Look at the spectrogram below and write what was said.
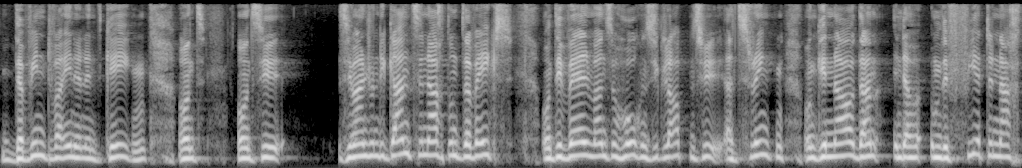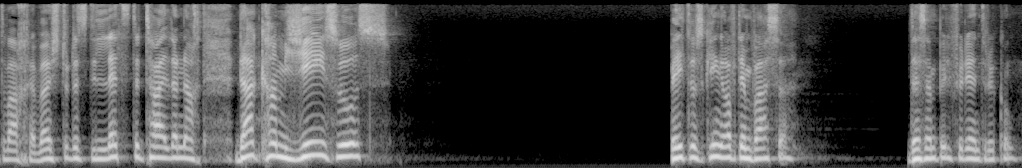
Der Wind war ihnen entgegen und, und sie Sie waren schon die ganze Nacht unterwegs und die Wellen waren so hoch und sie glaubten, sie ertrinken. Und genau dann der, um die vierte Nachtwache, weißt du, das ist der letzte Teil der Nacht, da kam Jesus. Petrus ging auf dem Wasser. Das ist ein Bild für die Entrückung.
